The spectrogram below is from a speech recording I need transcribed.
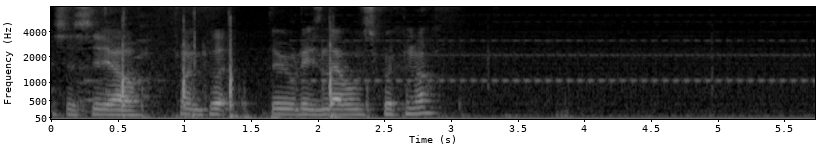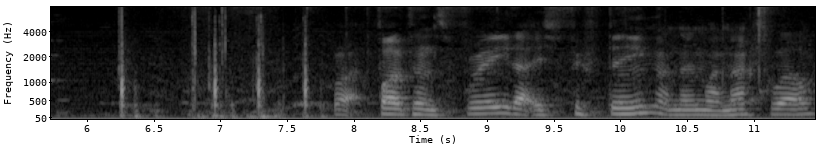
Let's just see how try and click, do all these levels quick enough. Right, five times three, that is fifteen. I know my maths well.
